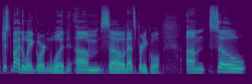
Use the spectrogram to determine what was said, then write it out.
just by the way, Gordon Wood. Um, so that's pretty cool. Um, so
